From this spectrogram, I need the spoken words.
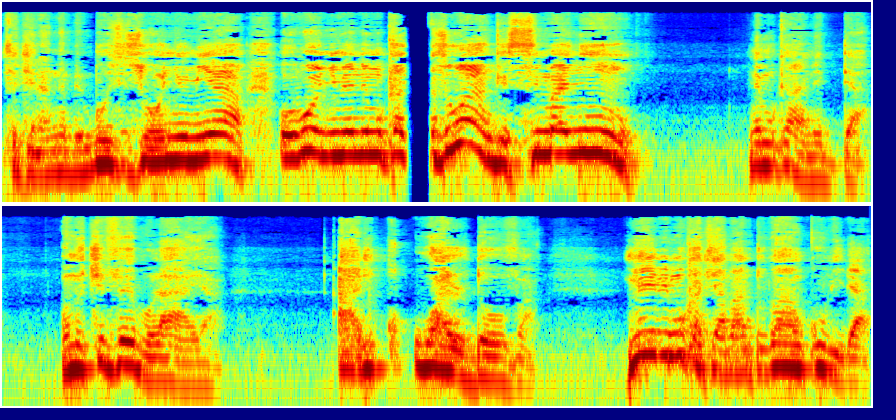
sekinangambe mbuzi zonyumya oba onyumya ne mukazi wange simanyi? Ne mugana edda ono kiva ebulaaya ali world over. N'ebimu kati abantu bankubira.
